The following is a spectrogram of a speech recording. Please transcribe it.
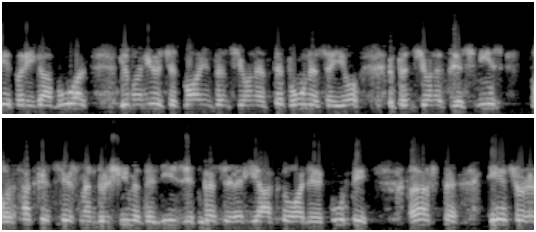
tepër i gabuar në mënyrë që t'i marrin pensionet e punës e jo pensionet e pleqnisë por fatkeqësisht me ndryshimet e ligjit nga qeveria aktuale e Kurti është hequr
